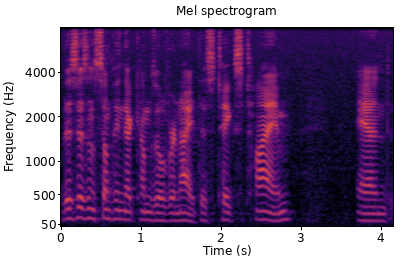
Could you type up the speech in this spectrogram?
This isn't something that comes overnight. This takes time, and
